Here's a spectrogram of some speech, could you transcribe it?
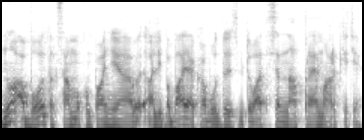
Ну або так само компанія Alibaba, яка буде звітуватися на премаркеті.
